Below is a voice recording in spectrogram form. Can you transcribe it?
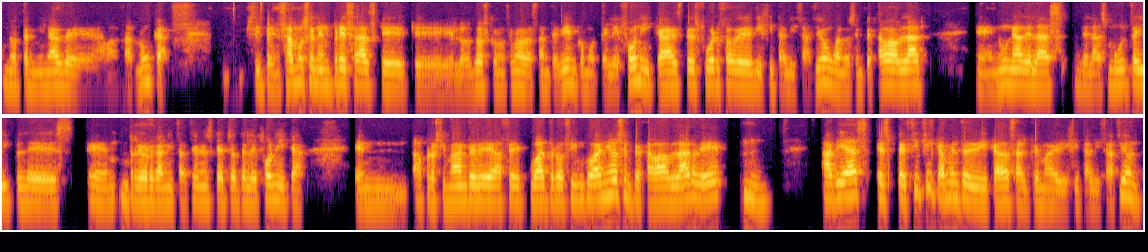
no terminas de avanzar nunca. Si pensamos en empresas que, que, los dos conocemos bastante bien, como Telefónica, este esfuerzo de digitalización, cuando se empezaba a hablar en una de las, de las múltiples eh, reorganizaciones que ha hecho Telefónica, en aproximadamente de hace cuatro o cinco años, empezaba a hablar de áreas específicamente dedicadas al tema de digitalización.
